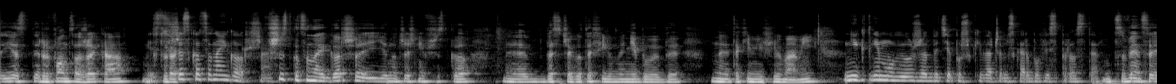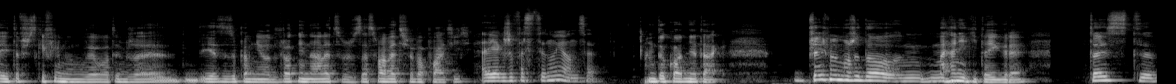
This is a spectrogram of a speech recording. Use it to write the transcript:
Jest rwąca rzeka. Jest która... wszystko, co najgorsze. Wszystko, co najgorsze i jednocześnie wszystko, e, bez czego te filmy nie byłyby takimi filmami. Nikt nie mówił, że bycie poszukiwaczem skarbów jest proste. Co więcej, te wszystkie filmy mówią o tym, że jest zupełnie odwrotnie, no ale cóż, za sławę trzeba płacić. Ale jakże fascynujące. Dokładnie tak. Przejdźmy może do mechaniki tej gry. To jest e,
